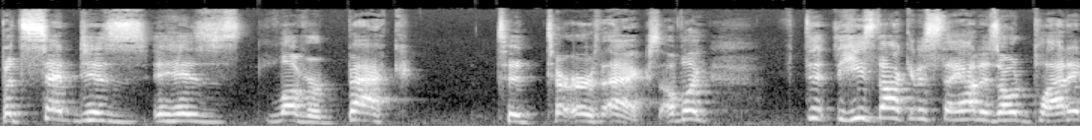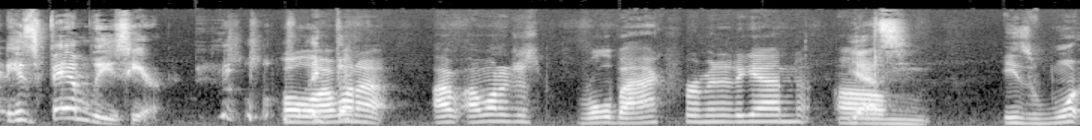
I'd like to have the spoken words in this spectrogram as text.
but send his his lover back to, to Earth X. I'm like, th- he's not going to stay on his own planet. His family's here. Polo, Like I the- wanna, I, I wanna just roll back for a minute again. Um, Yes. Is one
